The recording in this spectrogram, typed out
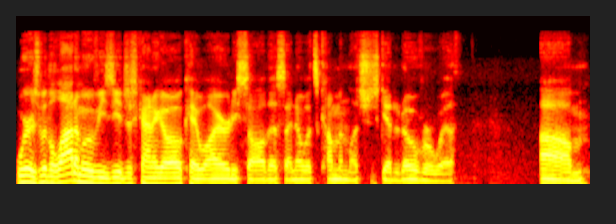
Whereas with a lot of movies, you just kind of go, okay, well, I already saw this. I know what's coming. Let's just get it over with. Um,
